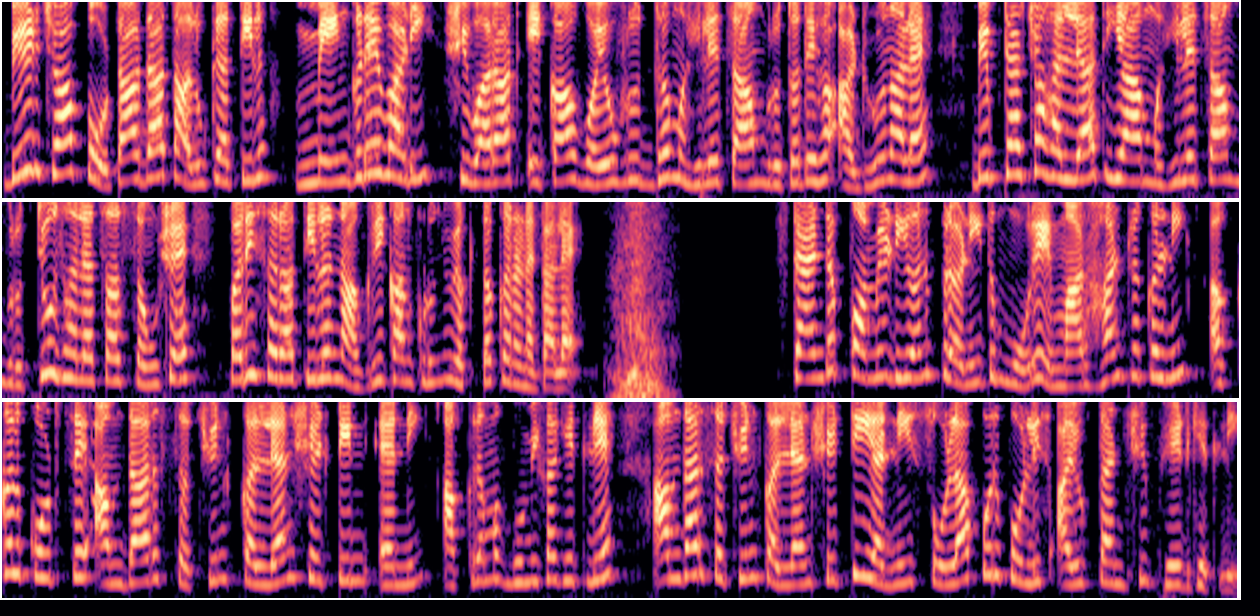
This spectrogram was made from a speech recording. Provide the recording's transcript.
बीडच्या पोटादा तालुक्यातील मेंगडेवाडी शिवारात एका वयोवृद्ध महिलेचा मृतदेह आढळून आलाय. बिबट्याच्या हल्ल्यात या महिलेचा मृत्यू झाल्याचा संशय परिसरातील नागरिकांकडून व्यक्त करण्यात आलाय. स्टँडअप कॉमेडियन प्रणित मोरे मारहाण प्रकरणी अक्कलकोटचे आमदार सचिन कल्याण शेट्टी यांनी आक्रमक भूमिका घेतली आहे. आमदार सचिन कल्याण शेट्टी यांनी सोलापूर पोलीस आयुक्तांची भेट घेतली.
